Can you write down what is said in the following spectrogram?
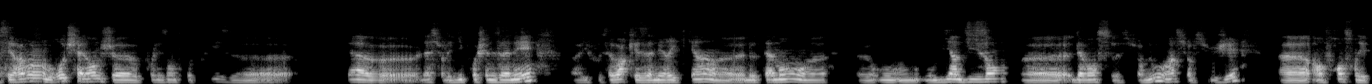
c'est vraiment un gros challenge pour les entreprises là sur les dix prochaines années. Il faut savoir que les Américains, notamment, ont, ont, bien dix ans d'avance sur nous, hein, sur le sujet. en France, on est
